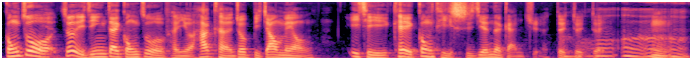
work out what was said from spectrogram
工作就已经在工作的朋友，他可能就比较没有一起可以共体时间的感觉。对对对，嗯嗯嗯。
